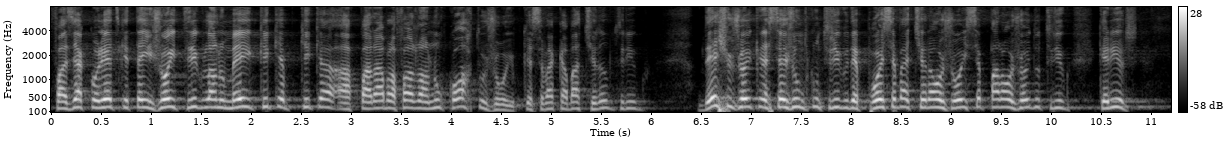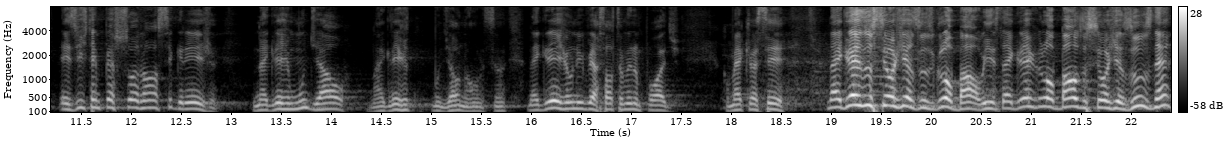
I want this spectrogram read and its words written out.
fazer a colheita que tem joio e trigo lá no meio, o que, que, que, a parábola fala? Não, não corta o joio, porque você vai acabar tirando o trigo. Deixa o joio crescer junto com o trigo, depois você vai tirar o joio e separar o joio do trigo. Queridos, existem pessoas na nossa igreja na igreja mundial, na igreja mundial não, na igreja universal também não pode. Como é que vai ser? Na igreja do Senhor Jesus, global, isso, na igreja global do Senhor Jesus, né?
